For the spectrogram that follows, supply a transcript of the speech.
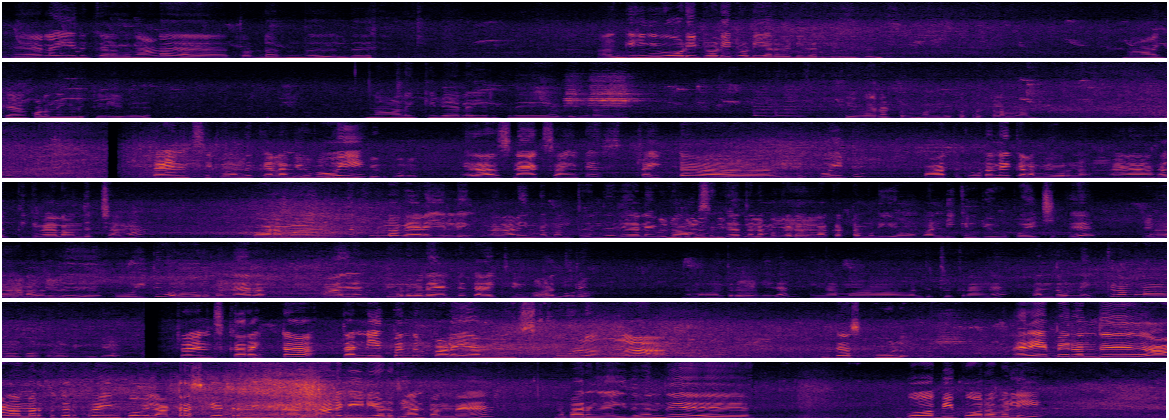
வேலை இருக்கிறதுனால தொடர்ந்து வந்து அங்கேயும் இங்கேயும் ஓடிட்டு ஓடிட்டு ஓடியார வேண்டியதாக இருக்குங்க ஃப்ரெண்ட்ஸ் நாளைக்கு தான் குழந்தைங்களுக்கு லீவு நாளைக்கு வேலை இருக்குதே அப்படிங்கிறாங்க. சரி வரட்டும். வந்ததுக்கப்புறம் கிளம்பலாம். ஃப்ரெண்ட்ஸ் இப்போ வந்து கிளம்பி போய் ஏதாவது ஸ்நாக்ஸ் வாங்கிட்டு ஸ்ட்ரைட்டாக வீட்டுக்கு போயிட்டு பார்த்துட்டு உடனே கிளம்பி வரணும். ஏன்னா சக்திக்கு வேலை வந்துருச்சாமா? போன மந்த்து ஃபுல்லாக வேலையும் இல்லைங்க அதனால் இந்த மந்த் வந்து வேலையை விடாமல் செஞ்சால் தான் நம்ம கடன்லாம் கட்ட முடியும். வண்டிக்கும் டியூ போயிட்டுருக்கு. அதனால் வந்து போயிட்டு ஒரு ஒரு மணி நேரம் ஆதிரன் குட்டியோட விளையாண்டு காய்கறியும் பார்த்துட்டு நம்ம வந்துட வேண்டியதான் எங்கள் அம்மா வந்துட்டுருக்குறாங்க. வந்தோடனே கிளம்பலாம். ஃப்ரெண்ட்ஸ் கரெக்டாக தண்ணீர் பந்தல் பாளையம் ஸ்கூலுங்களா? இதுதான் ஸ்கூலு நிறைய பேர் வந்து ஆலாமரத்து கருப்புராயன் கோவில் அட்ரஸ் கேட்டிருந்தீங்களா அதனால் வீடியோ எடுக்கலான்ட்டு வந்தேன். பாருங்கள் இது வந்து கோபி போகிற வழி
